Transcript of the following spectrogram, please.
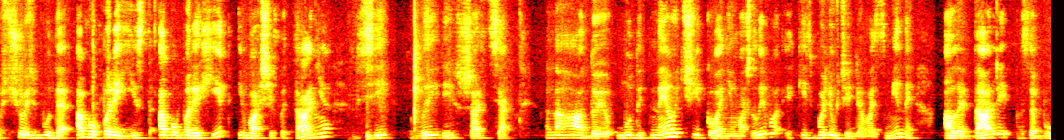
щось буде або переїзд, або перехід, і ваші питання всі вирішаться. Нагадую, будуть неочікувані, можливо, якісь болючі для вас зміни, але далі вже бу-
